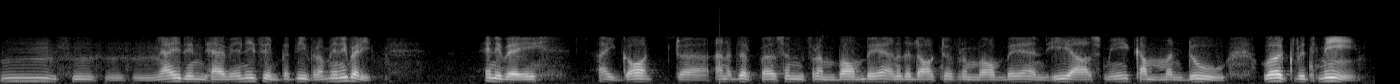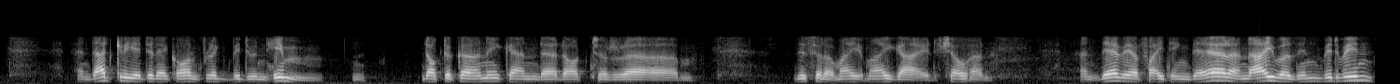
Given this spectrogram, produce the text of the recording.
I didn't have any sympathy from anybody. Anyway, I got uh, another person from Bombay, another doctor from Bombay, and he asked me, come and do work with me. And that created a conflict between him, Dr. Koenig, and uh, Dr. Um, this fellow, my, my guide, Chauhan. And they were fighting there, and I was in between.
